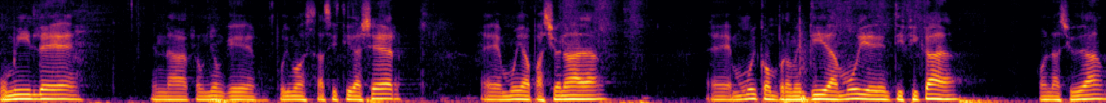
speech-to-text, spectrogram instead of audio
humilde en la reunión que pudimos asistir ayer, eh, muy apasionada, eh, muy comprometida, muy identificada con la ciudad,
